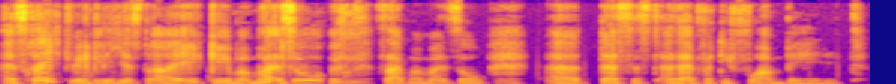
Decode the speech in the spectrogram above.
als rechtwinkliges Dreieck, gehen wir mal so, sagen wir mal so, äh, dass es also einfach die Form behält.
